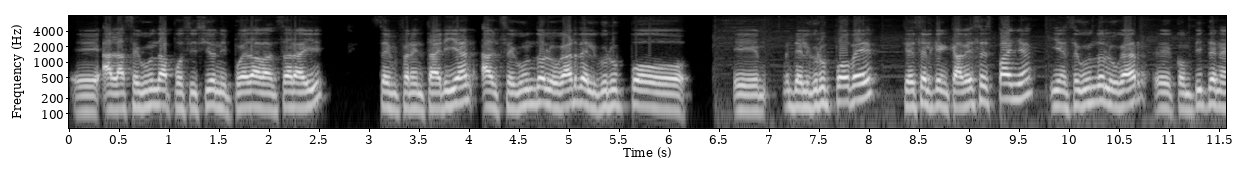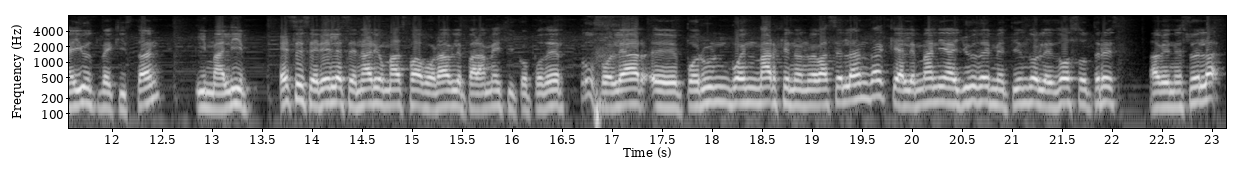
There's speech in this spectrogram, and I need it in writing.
eh, a la segunda posición y pueda avanzar ahí, se enfrentarían al segundo lugar del grupo, del grupo B, que es el que encabeza España, y en segundo lugar eh, compiten ahí Uzbekistán y Malí. Ese sería el escenario más favorable para México, poder golear eh, por un buen margen a Nueva Zelanda, que Alemania ayude metiéndole dos o tres a Venezuela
